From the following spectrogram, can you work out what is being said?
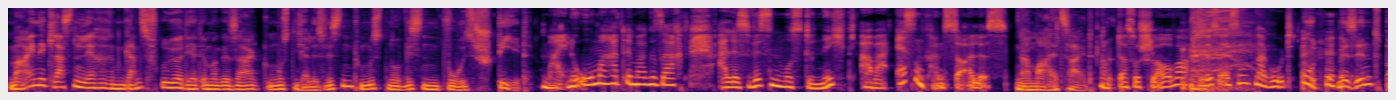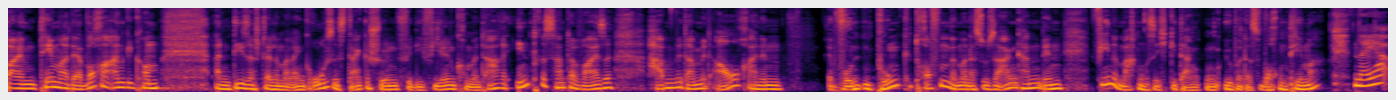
Meine Klassenlehrerin ganz früher, die hat immer gesagt, du musst nicht alles wissen, du musst nur wissen, wo es steht. Meine Oma hat immer gesagt, alles wissen musst du nicht, aber essen kannst du alles. Na, Mahlzeit. Ob das so schlau war, alles essen? Na gut. Gut, wir sind beim Thema der Woche angekommen. An dieser Stelle mal ein großes Dankeschön für die vielen Kommentare. Interessanterweise haben wir damit auch einen wunden Punkt getroffen, wenn man das so sagen kann, denn viele machen sich Gedanken über das Wochenthema. Naja,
